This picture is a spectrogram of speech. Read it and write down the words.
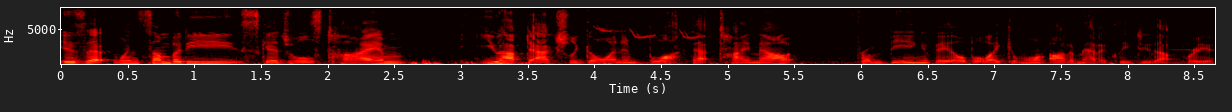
is that when somebody schedules time, you have to actually go in and block that time out from being available. Like it won't automatically do that for you.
